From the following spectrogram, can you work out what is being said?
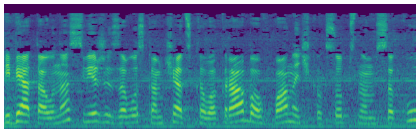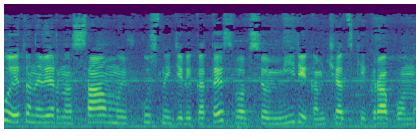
Ребята, а у нас свежий завоз камчатского краба в баночках в собственном соку. Это, наверное, самый вкусный деликатес во всем мире. Камчатский краб, он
